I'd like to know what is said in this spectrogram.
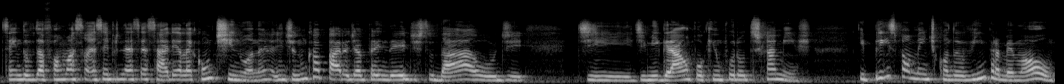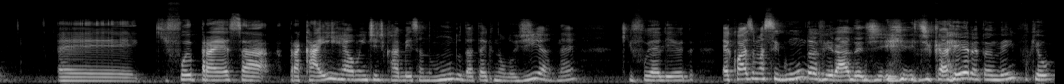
Sem dúvida, a formação é sempre necessária ela é contínua, né? A gente nunca para de aprender, de estudar ou de, de, de migrar um pouquinho por outros caminhos. E principalmente quando eu vim para Bemol, é, que foi para essa para cair realmente de cabeça no mundo da tecnologia, né? Que foi ali é quase uma segunda virada de, de carreira também, porque eu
